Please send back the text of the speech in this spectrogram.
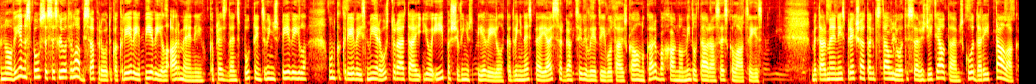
No vienas puses, es ļoti labi saprotu, ka Krievija pievīla Armēniju, ka prezidents Putins viņus pievīla un ka Krievijas miera uzturētāji jo īpaši viņus pievīla, kad viņi nespēja aizsargāt civiliedzīvotājus Kalnu Karabahā no militārās eskalācijas. Bet Armēnijas priekšā tagad stāv ļoti sarežģīts jautājums, ko darīt tālāk.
